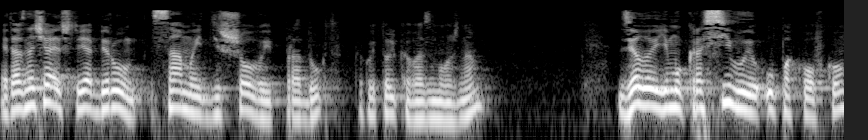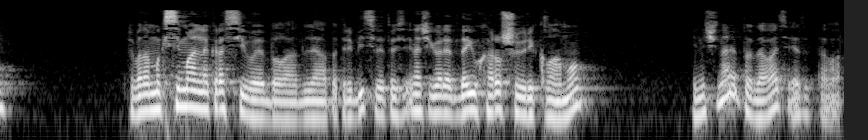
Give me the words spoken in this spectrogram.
Это означает, что я беру самый дешевый продукт, какой только возможно, делаю ему красивую упаковку, чтобы она максимально красивая была для потребителя. То есть, иначе говоря, даю хорошую рекламу и начинаю продавать этот товар.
